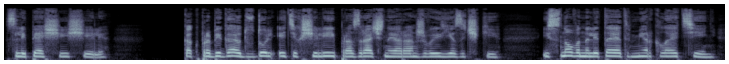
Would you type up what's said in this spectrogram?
слепящие щели. Как пробегают вдоль этих щелей прозрачные оранжевые язычки, и снова налетает мерклая тень —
